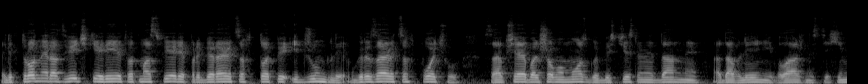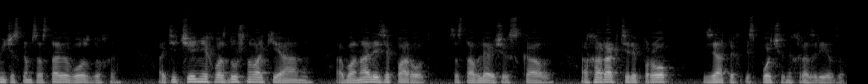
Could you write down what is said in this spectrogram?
Электронные разведчики реют в атмосфере, пробираются в топи и джунгли, вгрызаются в почву, сообщая большому мозгу бесчисленные данные о давлении, влажности, химическом составе воздуха, о течениях воздушного океана, об анализе пород, составляющих скалы, о характере проб, взятых из почвенных разрезов.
